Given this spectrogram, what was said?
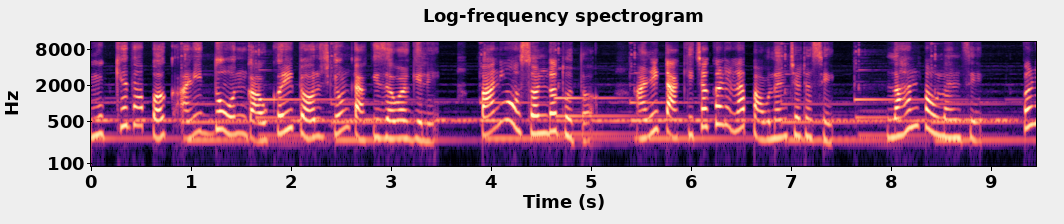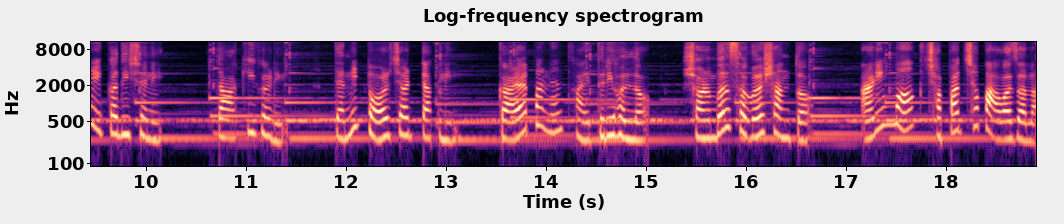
मुख्याध्यापक आणि दोन गावकरी टॉर्च घेऊन टाकीजवळ गेले. पाणी ओसंडत होतं आणि टाकीच्या कडेला पावलांचे ठसे. लहान पावलांचे पण एका दिशेने. टाकीकडे त्यांनी टॉर्च आत टाकली. काळ्या पाण्यात काहीतरी हल्लं. क्षणभर सगळं शांत. आणि मग छपाछप आवाज आला.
